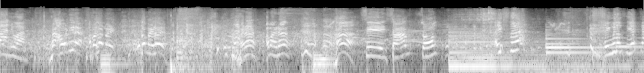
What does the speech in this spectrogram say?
บ้านดีกว่า มาเอาอันนี้แหละเอามาเล่นใหม่เล่นใหม่เลยใหม่นะเอาใหม่นะห้าสี่สามสองไอ้เสือเองไม่ต้องเสียใจ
